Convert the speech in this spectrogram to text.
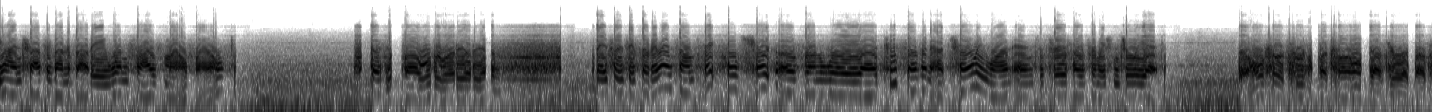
Behind traffic on about a 1-5 mile final. Uh, we'll be ready again. Base 49 sounds great, close short of runway uh, 27 at Charlie 1, and just verify information, Juliet. Yeah, hold short, two, five, Charlie, yeah, Juliet, that's.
